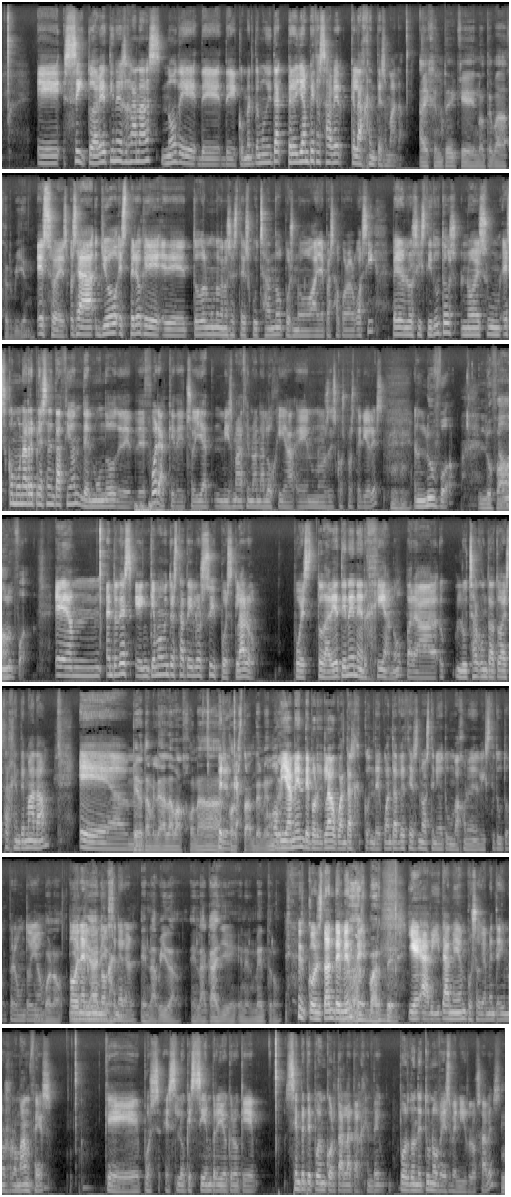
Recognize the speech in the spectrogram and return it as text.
eh, sí, todavía tienes ganas, ¿no? De, de, de comerte el mundo y tal, pero ya empiezas a ver que la gente es mala. Hay gente que no te va a hacer bien. Eso es, o sea, yo espero que eh, todo el mundo que nos esté escuchando pues no haya pasado por algo así, pero en los institutos no es un es como una representación del mundo de, de fuera, que de hecho ella misma hace una analogía en unos discos posteriores, en Louvre. Lufa. Em, entonces, ¿en qué momento está Taylor Swift? Pues claro, pues todavía tiene energía, ¿no? Para luchar contra toda esta gente mala. Em, Pero también le da la bajona pero, constantemente. Obviamente, porque claro, ¿cuántas, ¿de cuántas veces no has tenido tú un bajón en el instituto? Pregunto yo. Bueno, o en el mundo en general. En la vida, en la calle, en el metro. En Constantemente. todas partes. Y a mí también, pues obviamente hay unos romances que pues es lo que siempre yo creo que siempre te pueden cortar la tarjeta por donde tú no ves venirlo, ¿sabes?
